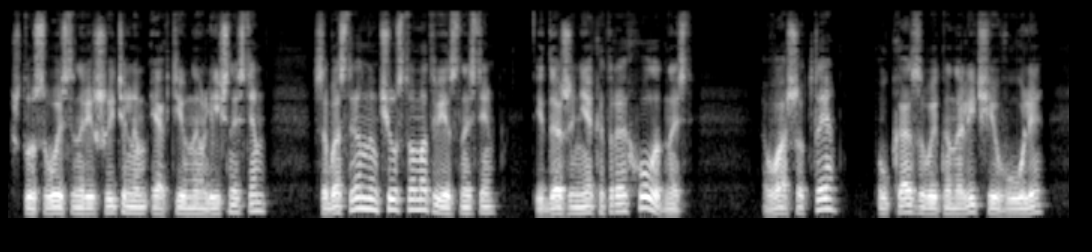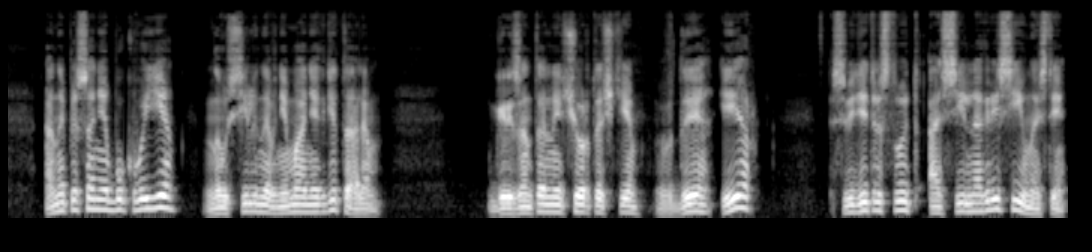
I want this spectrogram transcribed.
что свойственно решительным и активным личностям с обостренным чувством ответственности и даже некоторая холодность. Ваше «Т» указывает на наличие воли, а написание буквы «Е» на усиленное внимание к деталям. Горизонтальные черточки в «Д» и «Р» свидетельствуют о сильной агрессивности,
